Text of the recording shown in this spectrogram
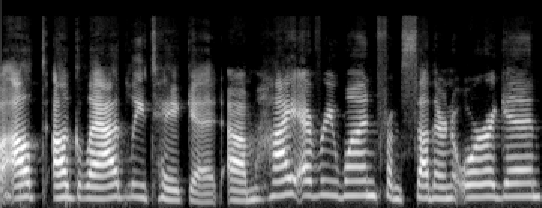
I'll I'll gladly take it. Um, hi everyone from Southern Oregon.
